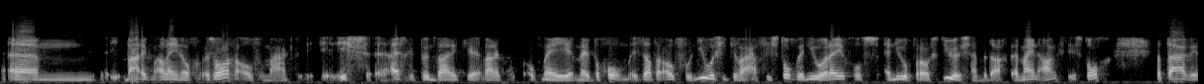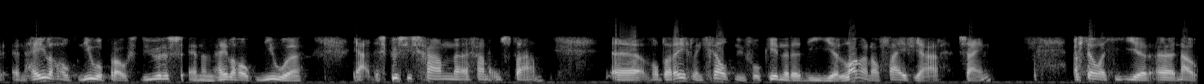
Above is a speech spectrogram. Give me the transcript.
Ehm, waar ik me alleen nog zorgen over maak, is eh, eigenlijk het punt waar ik, eh, waar ik ook mee, mee begon, is dat er ook voor nieuwe situaties toch weer nieuwe regels en nieuwe procedures zijn bedacht. En mijn angst is toch dat daar weer een hele hoop nieuwe procedures en een hele hoop nieuwe ja, discussies gaan, gaan ontstaan. Want de regeling geldt nu voor kinderen die langer dan vijf jaar zijn. Maar stel dat je hier nou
